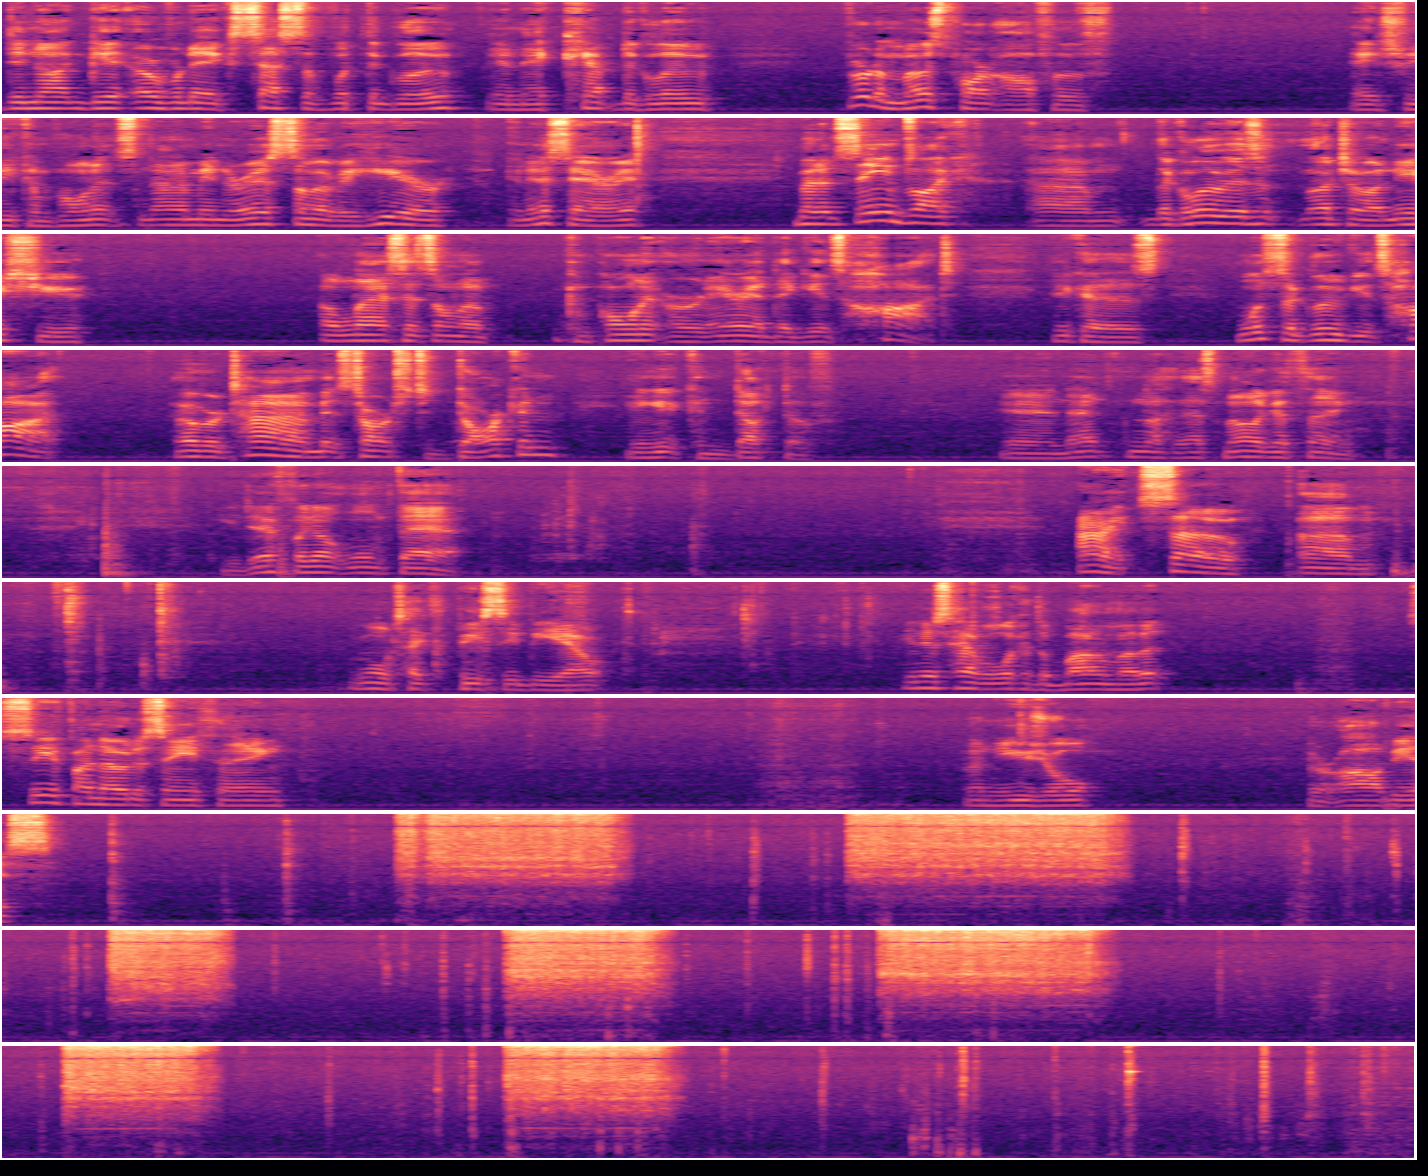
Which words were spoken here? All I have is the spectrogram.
did not get overly excessive with the glue, and they kept the glue for the most part off of HV components. Now, I mean, there is some over here in this area, but it seems like um, the glue isn't much of an issue unless it's on a component or an area that gets hot because once the glue gets hot over time it starts to darken and get conductive. And that's not, that's not a good thing. You definitely don't want that. Alright so um, we're going to take the PCB out. And just have a look at the bottom of it see if I notice anything unusual or obvious.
